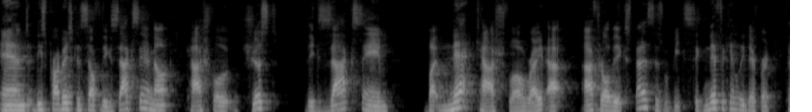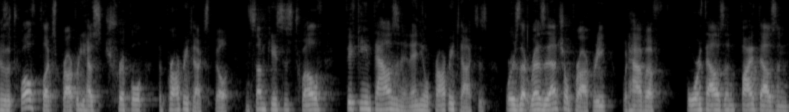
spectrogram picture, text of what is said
And these properties can sell for the exact same amount, cash flow just the exact same, but net cash flow, right? after all the expenses would be significantly different because a 12 plex property has triple the property tax bill. In some cases, 12, 15,000 in annual property taxes, whereas that residential property would have a 4,000, 5,000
